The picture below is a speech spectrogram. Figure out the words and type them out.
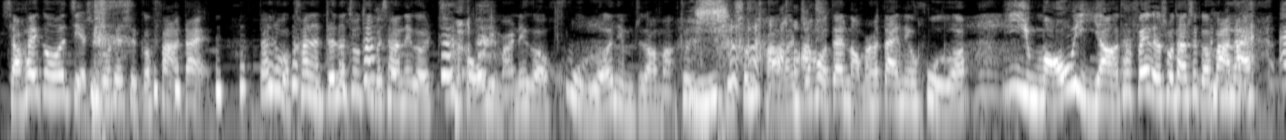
小黑跟我解释说这是个发带，但是我看着真的就特别像那个《知否》里面那个护额，你们知道吗？就女子生产完之后在脑门上戴那个护额，一毛一样，他非得说他是个发带。哎，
